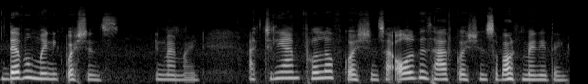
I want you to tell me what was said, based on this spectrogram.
there were many questions in my mind. Actually, I'm full of questions. I always have questions about many things,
